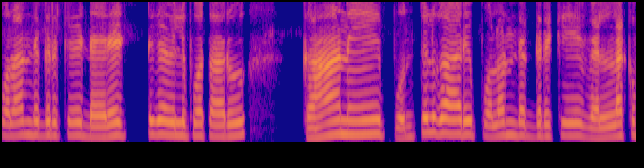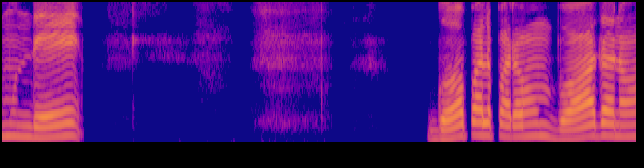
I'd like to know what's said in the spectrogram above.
పొలం దగ్గరికి డైరెక్ట్గా వెళ్ళిపోతారు. కానీ పొంతులు గారి పొలం దగ్గరికి వెళ్ళకముందే గోపాలపురం బోధనం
